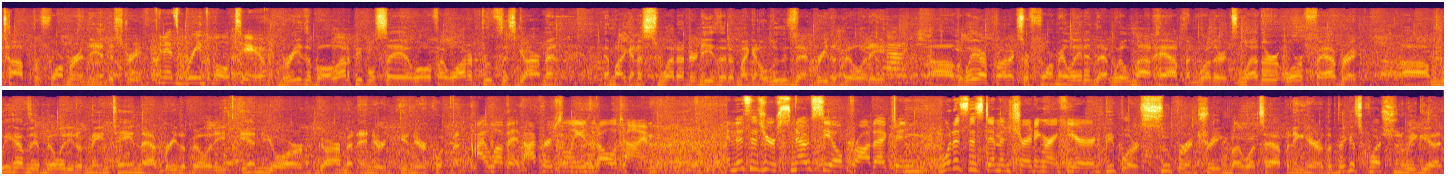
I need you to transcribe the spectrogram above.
Top performer in the industry. And it's breathable too. Breathable. A lot of people say, well, if I waterproof this garment, Am I going to sweat underneath it? Am I going to lose that breathability? Uh, the way our products are formulated, that will not happen. Whether it's leather or fabric, um, we have the ability to maintain that breathability in your garment and your in your equipment. I love it. I personally use it all the time. And this is your Snow Seal product. And what is this demonstrating right here? People are super intrigued by what's happening here. The biggest question we get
